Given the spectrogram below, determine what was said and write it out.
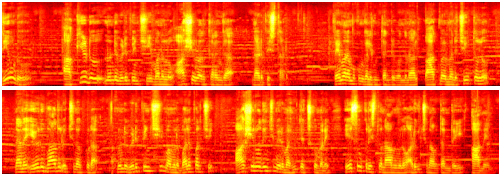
దేవుడు ఆ కీడు నుండి విడిపించి మనలో ఆశీర్వాదకరంగా నడిపిస్తాడు. ప్రేమ నమ్మకం కలిగిన తండ్రి వందనాలు. మా ఆత్మీయమైన జీవితంలో నాన్న ఏడు బాధలు వచ్చినా కూడా నుండి విడిపించి మమ్మల్ని బలపరిచి ఆశీర్వదించి మీరు మహిమ తెచ్చుకోమని యేసుక్రీస్తు నామంలో అడుగుచున్నాం తండ్రి. ఆమెను.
